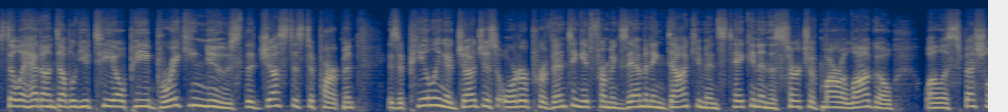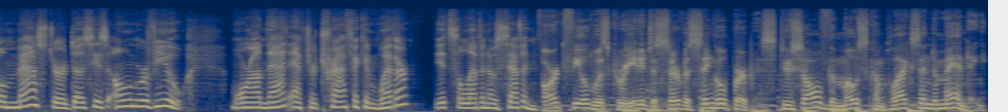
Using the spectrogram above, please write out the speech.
Still ahead on WTOP, breaking news. The Justice Department is appealing a judge's order preventing it from examining documents taken in the search of Mar a Lago while a special master does his own review. More on that after traffic and weather. It's 1107. Arcfield was created to serve a single purpose to solve the most complex and demanding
